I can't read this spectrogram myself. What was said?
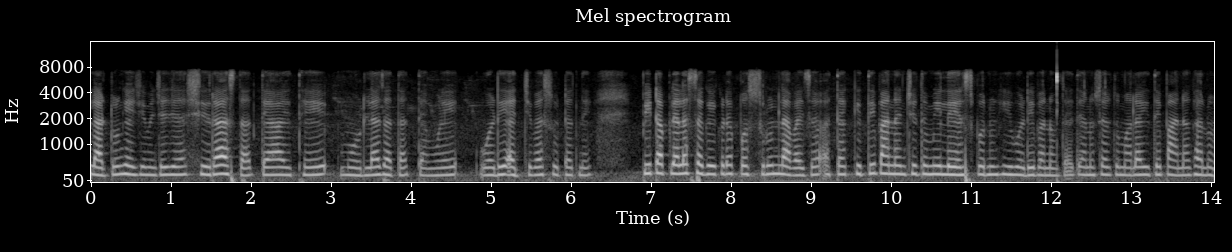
लाटून घ्यायची. म्हणजे ज्या शिरा असतात त्या इथे मोडल्या जातात. त्यामुळे वडी अजिबात सुटत नाही. पीठ आपल्याला सगळीकडे पसरून लावायचं. आता किती पानांची तुम्ही लेयर्स बनवून ही वडी बनवताय त्यानुसार तुम्हाला इथे पानं घालून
